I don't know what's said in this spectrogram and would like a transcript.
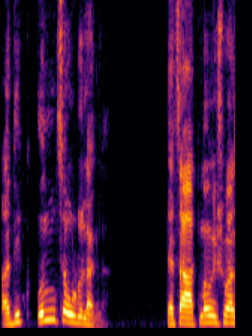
अधिक उंच उडू लागला. त्याचा आत्मविश्वास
